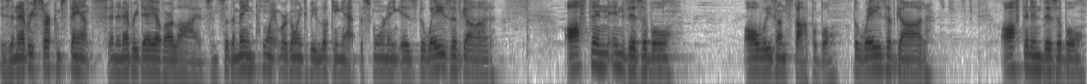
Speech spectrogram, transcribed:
is in every circumstance and in every day of our lives. And so, the main point we're going to be looking at this morning is the ways of God, often invisible, always unstoppable. The ways of God, often invisible,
